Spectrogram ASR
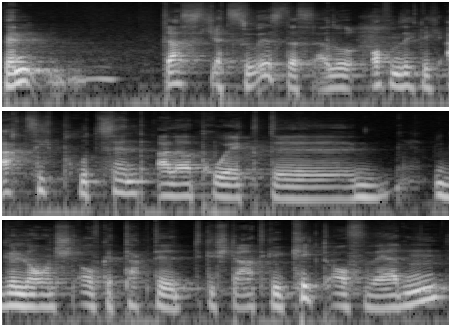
Wenn das jetzt so ist, dass also offensichtlich 80 Prozent aller Projekte gelauncht, aufgetaktet, gestartet, gekickt-off werden,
